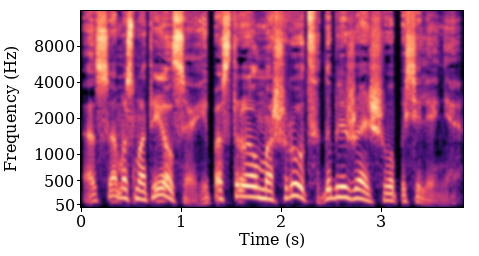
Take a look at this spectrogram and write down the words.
а сам осмотрелся и построил маршрут до ближайшего поселения.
